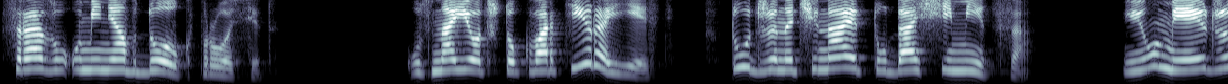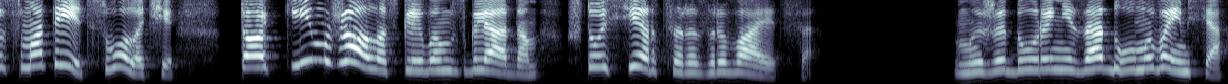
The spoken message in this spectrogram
сразу у меня в долг просит. Узнает, что квартира есть, тут же начинает туда щемиться. И умеют же смотреть, сволочи, таким жалостливым взглядом, что сердце разрывается. Мы же, дуры, не задумываемся,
